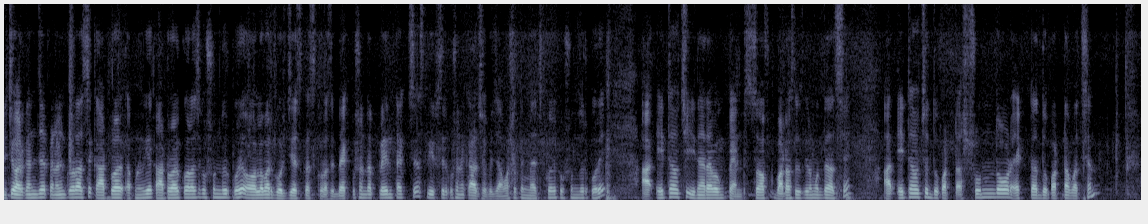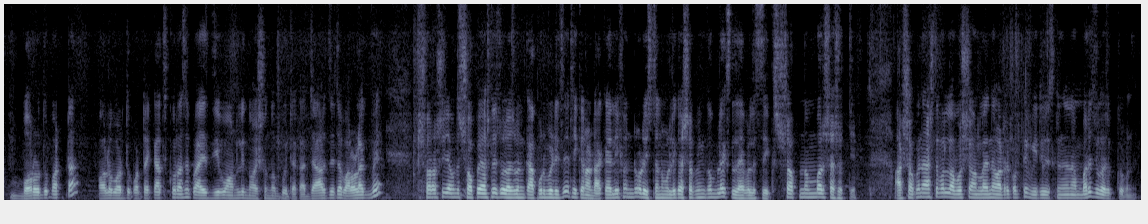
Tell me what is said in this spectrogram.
নিচে অর্গানজা প্যানেল করা আছে কাটওয়ার আপনাকে কাটওয়ার করা আছে, খুব সুন্দর করে অল ওভার গর্জিয়াস কাজ করা আছে। ব্যাক পোশনটা প্লেন থাকছে স্লিপসের পোশনে কাজ হবে জামার সাথে ম্যাচ করে খুব সুন্দর করে। আর এটা হচ্ছে ইনার এবং প্যান্ট সফট বাটার সিল্কের মধ্যে আছে। আর এটা হচ্ছে দোপাট্টা, সুন্দর একটা দোপাট্টা পাচ্ছেন। বড় দোপাট্টা অল ওভার দোপাট্টায় কাজ করা আছে প্রাইস দিব অনলি নয়শো নব্বই টাকা। যার যেটা ভালো লাগবে, সরাসরি আমাদের শপে আসলে চলে আসবেন কাপড় বেড়িতে ঠিকানা Dhaka Elephant Road Eastern Mallika shopping complex level six shop number সাতষট্টি আর শপে আসতে পারলে অবশ্যই অনলাইনে অর্ডার করতে ভিডিও স্ক্রিনের নাম্বারে যোগাযোগ করবেন।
